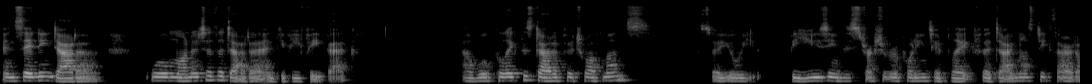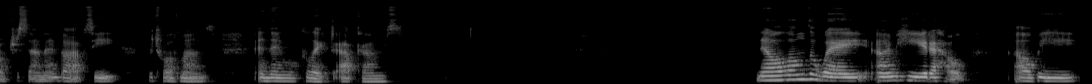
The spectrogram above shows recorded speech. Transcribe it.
and sending data, we'll monitor the data and give you feedback. Uh, we'll collect this data for 12 months, so you'll be using this structured reporting template for diagnostic thyroid ultrasound and biopsy for 12 months, and then we'll collect outcomes. Now, along the way, I'm here to help. I'll be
